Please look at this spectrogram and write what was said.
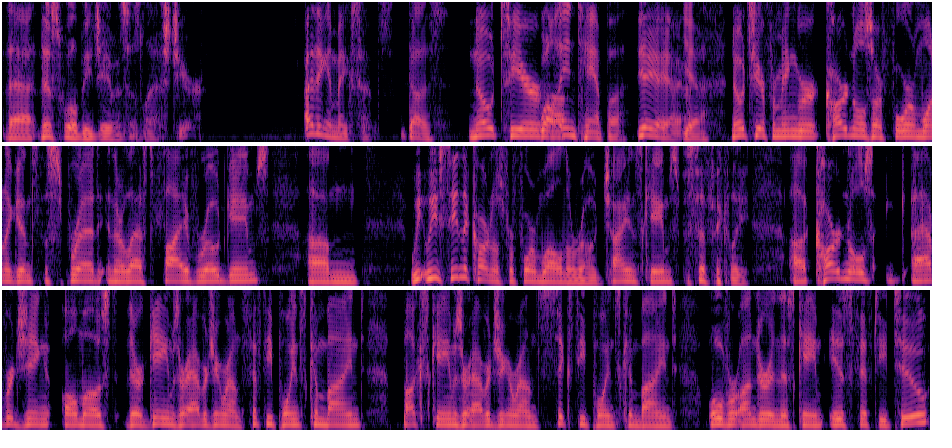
that this will be Jameis's last year. I think it makes sense. It does. Notes here. Well, uh, in Tampa. Yeah, yeah, yeah, yeah. Notes here from Inger. Cardinals are four and one against the spread in their last five road games. Um, we, we've seen the Cardinals perform well on the road, Giants games specifically. Uh, Cardinals averaging almost, their games are averaging around 50 points combined. Bucs games are averaging around 60 points combined. Over under in this game is 52.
